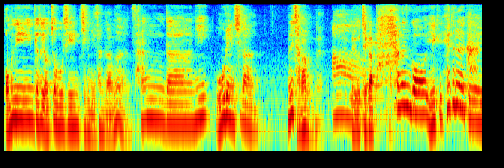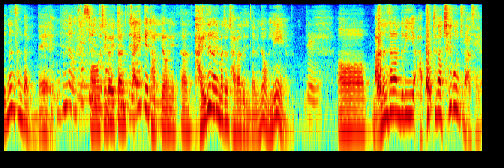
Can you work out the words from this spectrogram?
어머님께서 여쭤보신 지금 이 상담은 상당히 오랜 시간 을 잡아먹는 아. 그리고 제가 많은 거 얘기해드려야 되는 상담인데 5분 내로 사실은 어, 조금 제가 일단 힘든데. 짧게 예. 답변을 일단 가이드라인만 좀 잡아드린다면요, 어머님. 네. 어, 많은 사람들이 아파트가 최고인 줄 아세요.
